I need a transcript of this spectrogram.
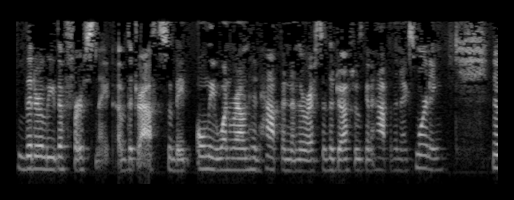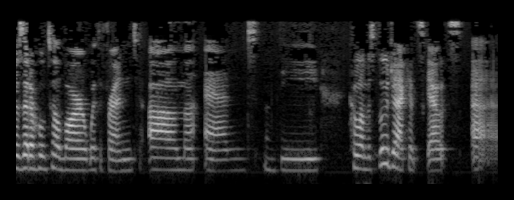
literally the first night of the draft. So they only one round had happened, and the rest of the draft was going to happen the next morning. And I was at a hotel bar with a friend, um, and the Columbus Blue Jacket scouts uh,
